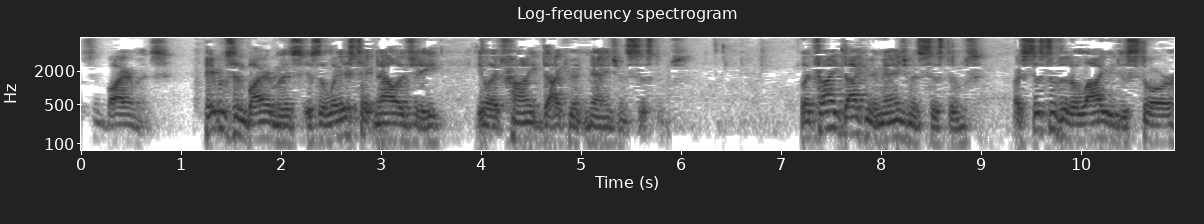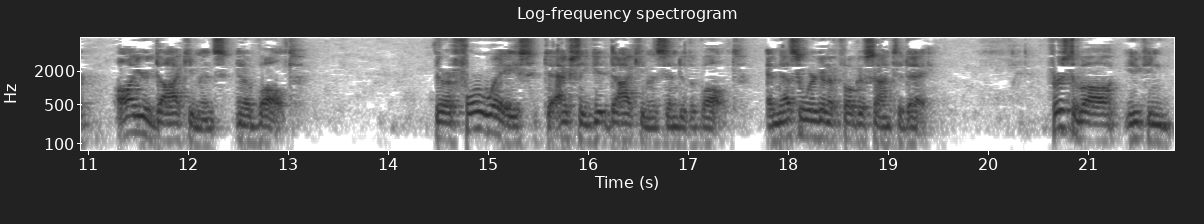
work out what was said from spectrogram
Paperless environments. Paperless environments is the latest technology in electronic document management systems. Electronic document management systems are systems that allow you to store all your documents in a vault. There are four ways to actually get documents into the vault, and that's what we're going to focus on today. First of all, you can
